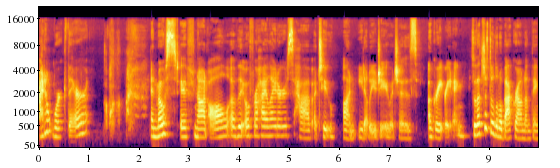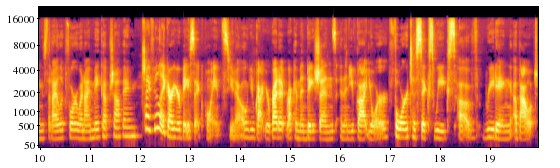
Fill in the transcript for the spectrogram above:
I don't work there. And most, if not all, of the Ofra highlighters have a 2 on EWG, which is a great rating. So that's just a little background on things that I look for when I'm makeup shopping, which I feel like are your basic points. You know, you've got your Reddit recommendations, and then you've got your four to six weeks of reading about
